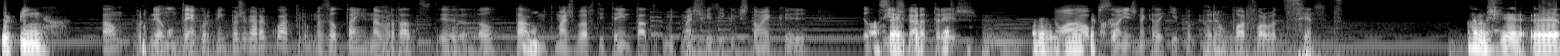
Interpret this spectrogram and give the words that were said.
corpinho. Não, ele não tem a corpinho para jogar a 4, mas ele tem, na verdade. Ele está Hum. muito mais buffed e tem estado muito mais físico. A questão é que ele devia jogar a eu- 3. Cada vez Não há muita opções naquela equipa para um power forward decente. Vamos ver. eh,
